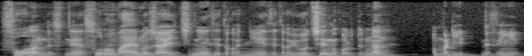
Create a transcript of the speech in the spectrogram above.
そうなんですね。その前のじゃあ1年生とか2年生とか幼稚園の頃ってなん、あんまり別に、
